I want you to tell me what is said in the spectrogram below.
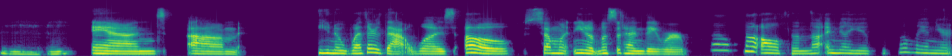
mm-hmm. and um, you know, whether that was, oh, someone, you know, most of the time they were, well, not all of them, not Amelia, well, Lanier,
